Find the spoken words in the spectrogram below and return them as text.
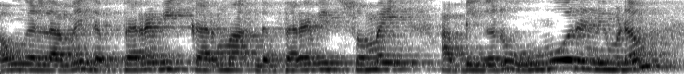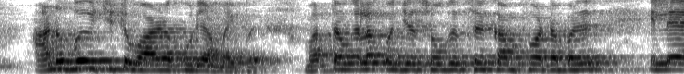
அவங்க எல்லாமே இந்த பிறவி கர்மா இந்த பிறவி சுமை அப்படிங்கிறது ஒவ்வொரு நிமிடம் அனுபவிச்சுட்டு வாழக்கூடிய அமைப்பு. மற்றவங்கெல்லாம் கொஞ்சம் சொகுசு கம்ஃபர்டபுள் இல்லை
